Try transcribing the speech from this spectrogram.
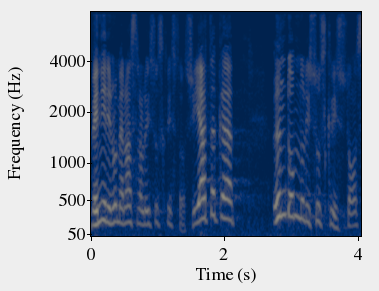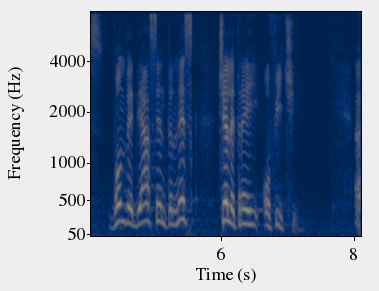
venirii în lumea noastră a lui Isus Hristos. Și iată că în Domnul Isus Hristos vom vedea, se întâlnesc cele trei oficii. Uh,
